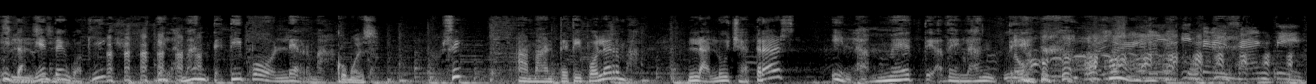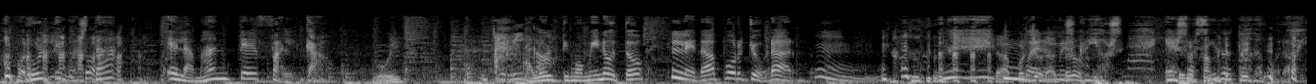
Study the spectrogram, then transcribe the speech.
y Sí, también sí, sí. tengo aquí el amante tipo Lerma. ¿Cómo es? Sí, amante tipo Lerma. La lucha atrás y la mete adelante. Qué interesante. Y por último está el amante Falcao. Uy. Al último minuto le da por llorar. Mm. da por bueno, llorar, mis pero- críos, eso ha sido todo por hoy.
